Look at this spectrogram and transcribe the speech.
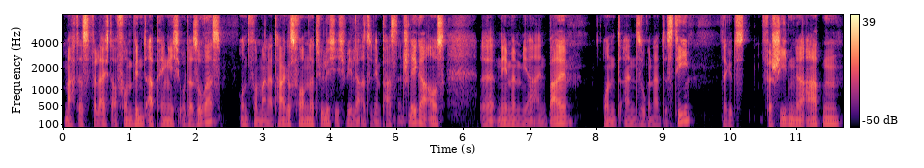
mache das vielleicht auch vom Wind abhängig oder sowas und von meiner Tagesform natürlich. Ich wähle also den passenden Schläger aus, äh, nehme mir einen Ball und ein sogenanntes Tee. Da gibt es verschiedene Arten,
